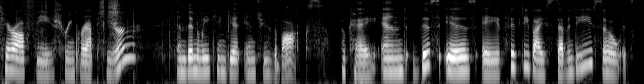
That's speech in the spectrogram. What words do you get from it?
tear off the shrink wrap here and then we can get into the box. Okay, and this is a 50 by 70, so it's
